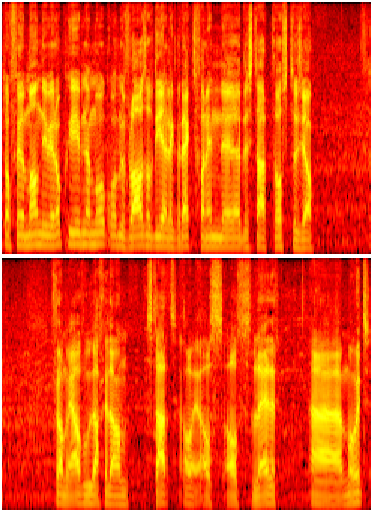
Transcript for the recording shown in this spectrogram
toch veel man die weer opgegeven hebben ook. Want de Vlaasov die eigenlijk direct van in de, start lost. Dus ja, ik vraag me af hoe dat je dan start als, als leider. Eh, maar goed,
